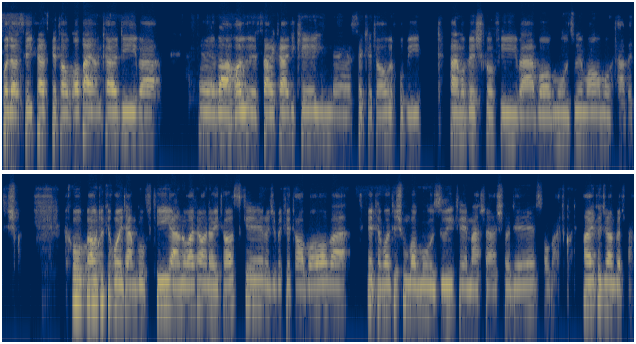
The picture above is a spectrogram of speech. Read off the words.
خلاصه ای که از کتاب ها بیان کردی و به حال سر کردی که این سه کتاب خوبی بر ما بشکافی و با موضوع ما مرتبطش کنی. خب همونطور که خودت هم گفتی نوبت آنایتاست که راجع به کتاب ها و ارتباطشون با موضوعی که مطرح شده صحبت کنیم. آیتا جان بفرم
